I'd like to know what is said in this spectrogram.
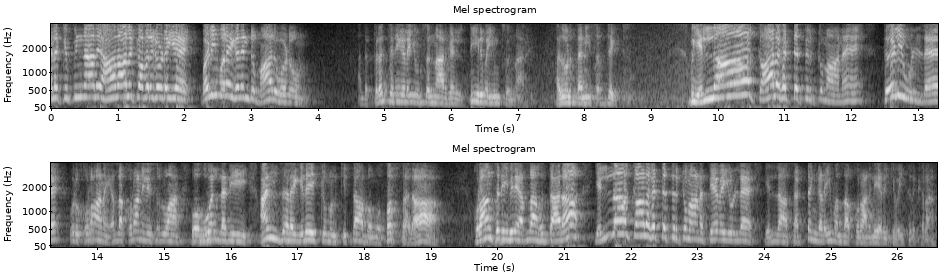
எனக்கு பின்னாலே ஆளாளுக்கு அவர்களுடைய வழிமுறைகள் என்று மாறுபடும். அந்த பிரச்சனைகளையும் சொன்னார்கள் தீர்வையும் சொன்னார்கள். அது ஒரு தனி சப்ஜெக்ட் எல்லா காலகட்டத்திற்குமான தெளிவுள்ள ஒரு குரானை அல்லாஹ் குரானிலே சொல்வான் ஓ ஹுவல்லதி அன்சல இலைக்குமுல் கிதாப முஃபஸ்ஸலா. குரான் சரீஃபிலே அல்லாஹு தாலா எல்லா காலகட்டத்திற்குமான தேவையுள்ள எல்லா சட்டங்களையும் அல்லாஹ் குரானிலே இறக்கி வைத்திருக்கிறான்.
